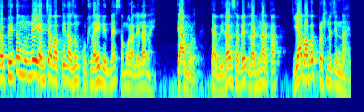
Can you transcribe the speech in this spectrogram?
तर प्रीतम मुंडे यांच्या बाबतीत अजून कुठलाही निर्णय समोर आलेला नाही. त्यामुळं त्या विधानसभेत लढणार का? याबाबत प्रश्नचिन्ह आहे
